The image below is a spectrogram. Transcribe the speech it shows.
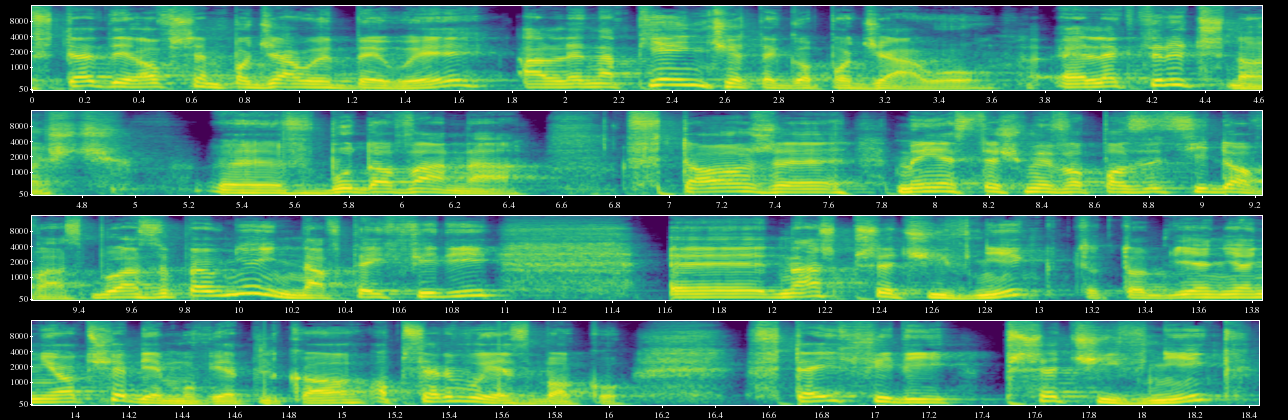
Wtedy owszem podziały były, ale napięcie tego podziału, elektryczność, y, wbudowana w to, że my jesteśmy w opozycji do was, była zupełnie inna. W tej chwili y, nasz przeciwnik, to, to ja, ja nie od siebie mówię, tylko obserwuję z boku. W tej chwili przeciwnik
